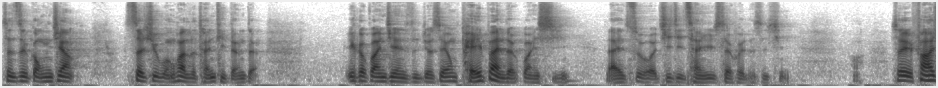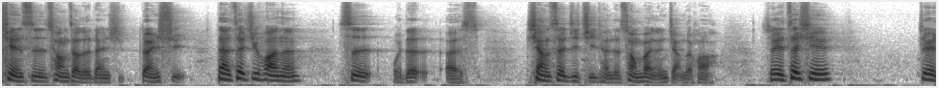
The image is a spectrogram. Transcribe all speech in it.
甚至工匠、社区文化的团体等等。一个关键字就是用陪伴的关系。来做积极参与社会的事情，啊，所以发现是创造的断续断续。但这句话呢，是我的呃向设计集团的创办人讲的话。所以这些对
